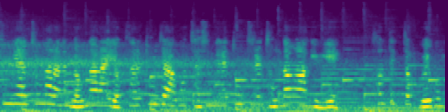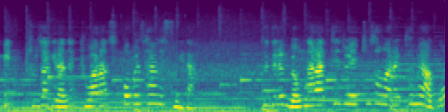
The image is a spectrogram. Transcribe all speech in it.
승리한 청나라는 명나라의 역사를 통제하고 자신들의 통치를 정당화하기 위해 선택적 왜곡 및 조작이라는 교활한 수법을 사용했습니다. 그들은 명나라 태조의 초성화를 폄훼하고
